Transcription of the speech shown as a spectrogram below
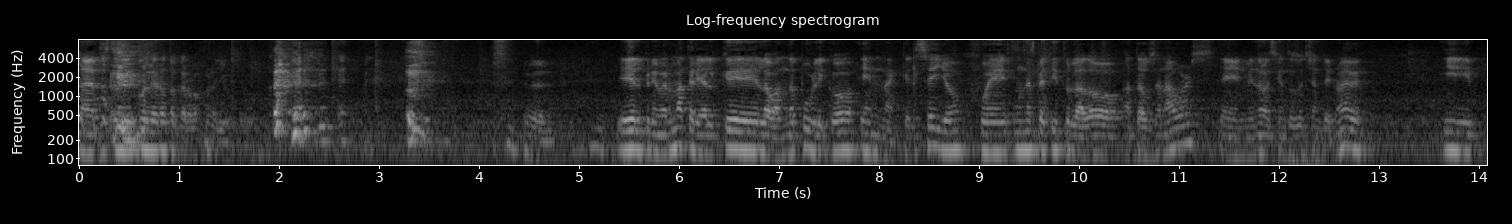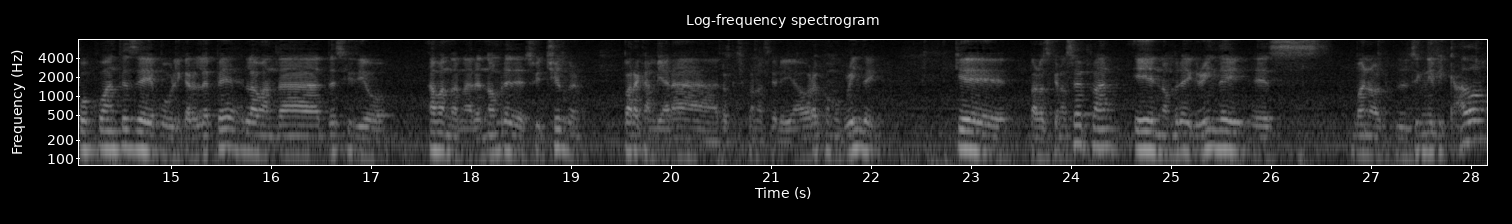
La neta, estoy bien culero tocar bajo la lluvia. El primer material que la banda publicó en aquel sello fue un EP titulado A Thousand Hours en 1989. Y poco antes de publicar el EP, la banda decidió abandonar el nombre de Sweet Children para cambiar a lo que se conocería ahora como Green Day. Que, para los que no sepan, el nombre de Green Day es, bueno, el significado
